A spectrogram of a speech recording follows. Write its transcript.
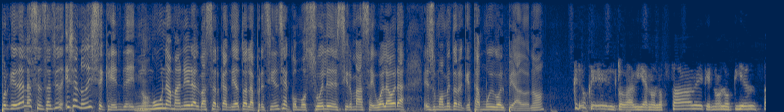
porque da la sensación, ella no dice que de No. ninguna manera él va a ser candidato a la presidencia, como suele decir Massa. Igual ahora es un momento en el que está muy golpeado, ¿no? Creo que él todavía no lo sabe, que no lo piensa,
